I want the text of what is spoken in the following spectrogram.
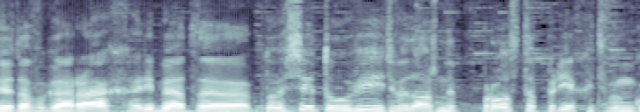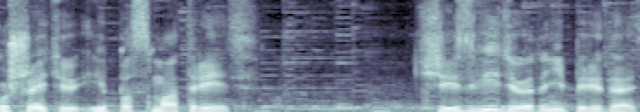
Все это в горах. Ребята, то все это увидеть, вы должны просто приехать в Ингушетию и посмотреть. Через видео это не передать.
